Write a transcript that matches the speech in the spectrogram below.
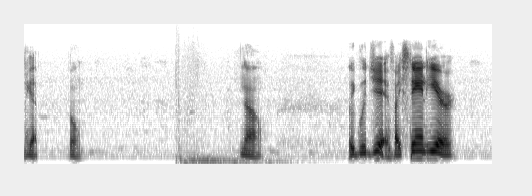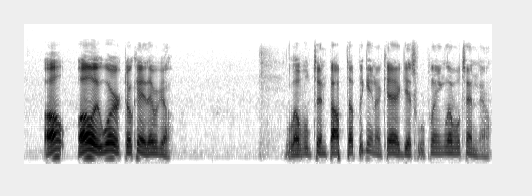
Okay. Boom. No. Like, legit. If I stand here... Oh. Oh, it worked. Okay, there we go. Level 10 popped up again. Okay, I guess we're playing level 10 now.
